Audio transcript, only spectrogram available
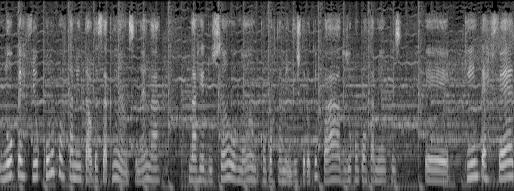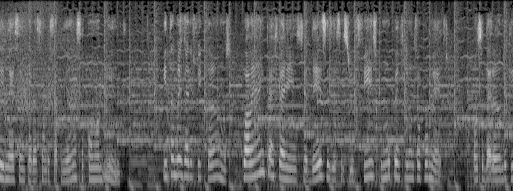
no perfil comportamental dessa criança, né? na, na redução ou não de comportamentos estereotipados ou comportamentos é, que interferem nessa interação dessa criança com o ambiente. E também verificamos qual é a interferência desse exercício físico no perfil antropométrico, considerando que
